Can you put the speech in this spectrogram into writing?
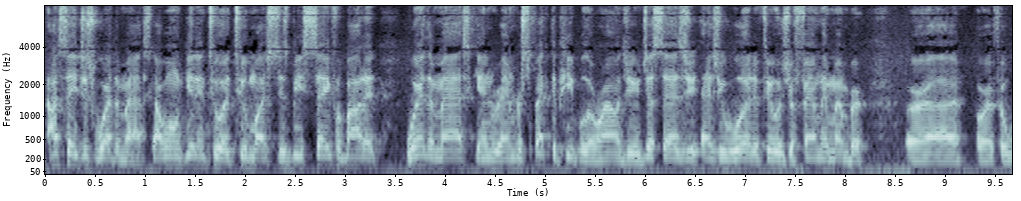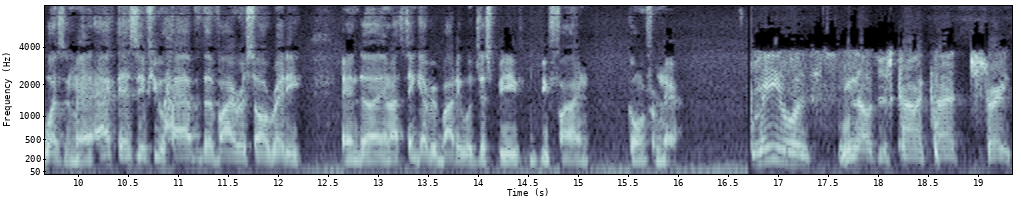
I say just wear the mask. I won't get into it too much. Just be safe about it. Wear the mask and, and respect the people around you, just as you as you would if it was your family member or uh, or if it wasn't. Man, act as if you have the virus already, and uh, and I think everybody would just be be fine going from there. For me, it was you know just kind of cut straight,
